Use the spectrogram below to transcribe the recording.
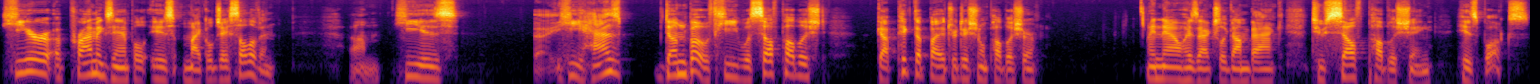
Here, a prime example is Michael J. Sullivan. Um, he is uh, he has done both. He was self published got picked up by a traditional publisher, and now has actually gone back to self publishing his books.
